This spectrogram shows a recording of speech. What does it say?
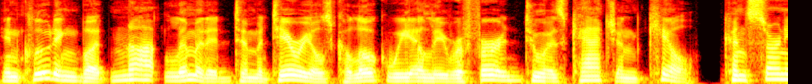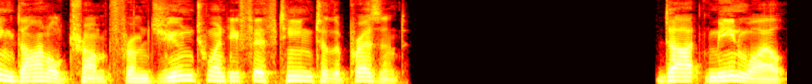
including but not limited to materials colloquially referred to as catch and kill, concerning Donald Trump from June 2015 to the present. Meanwhile,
